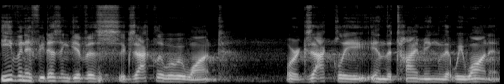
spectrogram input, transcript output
even if He doesn't give us exactly what we want or exactly in the timing that we want it.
